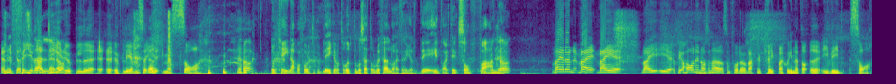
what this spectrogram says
En Dödsfällor, ja. 4D-upplevelse i, med SA. Ja, De kidnappar folk i publiken och tar upp dem och sätter dem i fällor helt enkelt. Det är interaktivt som fan det. ja. Vad är den... Vad är... Vad är, vad är för har ni någon sån här som får det att verkligen krypa i skinnet ö, i vid SA?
